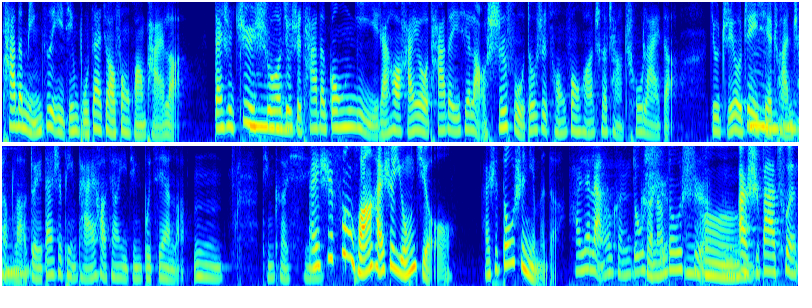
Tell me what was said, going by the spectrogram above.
它的名字已经不再叫凤凰牌了。但是据说，就是它的工艺，然后还有它的一些老师傅，都是从凤凰车厂出来的，就只有这些传承了。对，但是品牌好像已经不见了，嗯，挺可惜。哎，是凤凰还是永久，还是都是你们的？好像两个可能都是，可能都是。嗯二十八寸，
